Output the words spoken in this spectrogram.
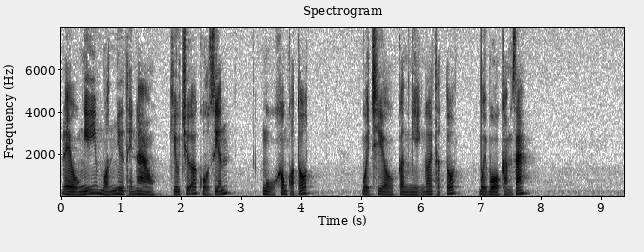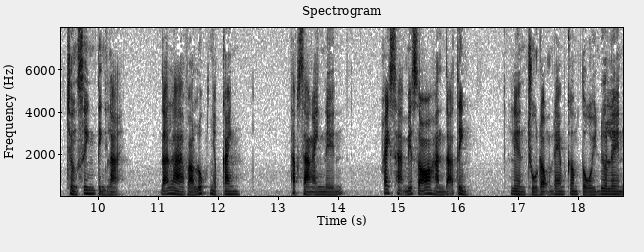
Đều nghĩ muốn như thế nào Cứu chữa cổ diễn. Ngủ không có tốt. Buổi chiều cần nghỉ ngơi thật tốt Bồi bổ cảm giác. Trường sinh tỉnh lại, Đã là vào lúc nhập canh. Thắp sáng ánh nến, Khách sạn biết rõ hắn đã tỉnh, Liền chủ động đem cơm tối đưa lên.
